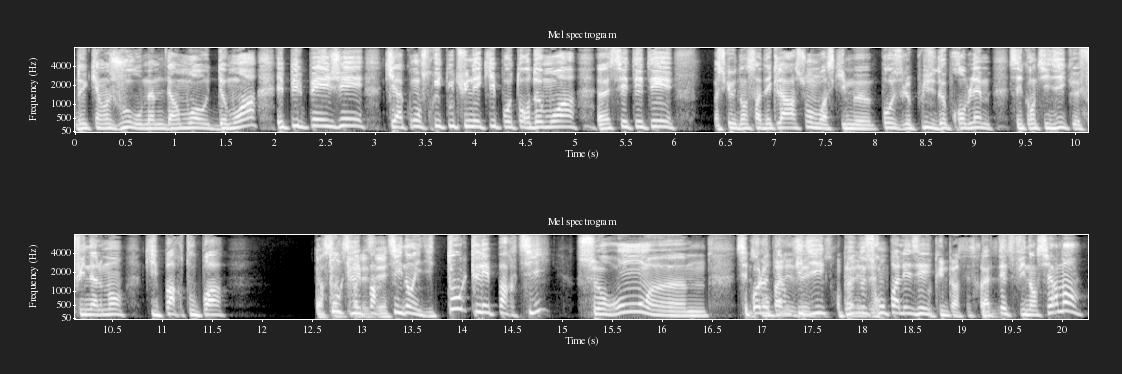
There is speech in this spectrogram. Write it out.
de 15 jours ou même d'un mois ou de deux mois. Et puis le PSG qui a construit toute une équipe autour de moi euh, cet été. Parce que dans sa déclaration, moi, ce qui me pose le plus de problèmes, c'est quand il dit que finalement, qu'ils partent ou pas, Personne toutes les parties, non, il dit toutes les parties seront, euh, c'est quoi le terme lésées, dit ne seront pas Ne, ne lésées. seront pas lésés. Aucune partie sera Bah, peut-être financièrement.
